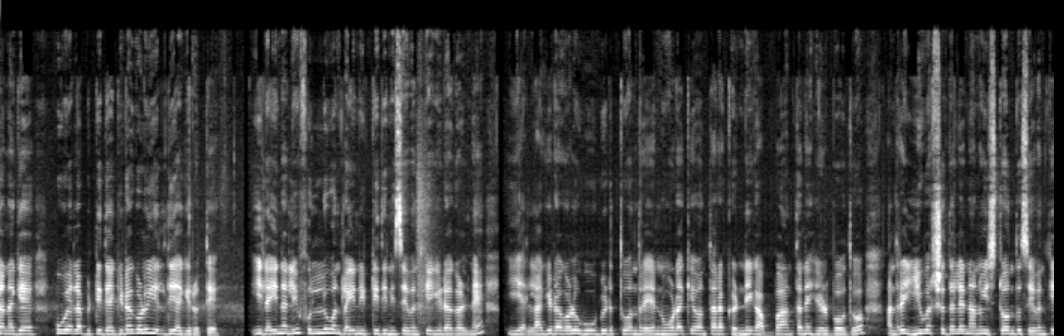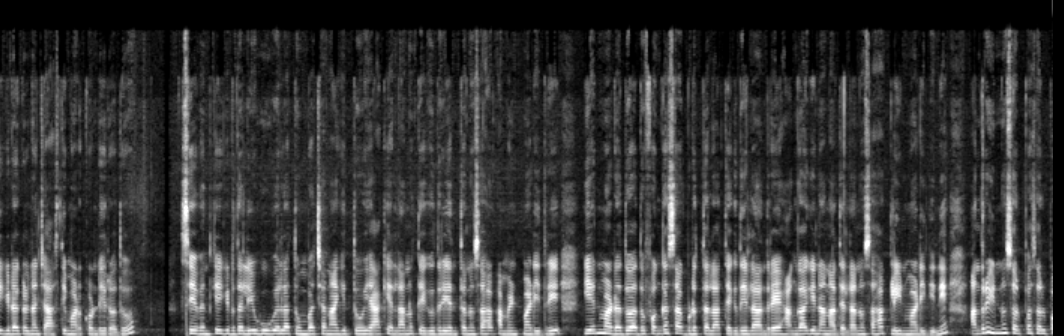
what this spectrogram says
ಚೆನ್ನಾಗಿ ಹೂವೆಲ್ಲ ಬಿಟ್ಟಿದೆ. ಗಿಡಗಳು ಹೆಲ್ದಿಯಾಗಿರುತ್ತೆ ಈ ಲೈನಲ್ಲಿ ಫುಲ್ಲು ಒಂದು ಲೈನ್ ಇಟ್ಟಿದ್ದೀನಿ ಸೇವಂತಿಗೆ ಗಿಡಗಳನ್ನೇ ಈ ಎಲ್ಲ ಗಿಡಗಳು ಹೂ ಬಿಡ್ತು ಅಂದರೆ ನೋಡೋಕ್ಕೆ ಒಂಥರ ಕಣ್ಣಿಗೆ ಹಬ್ಬ ಅಂತಲೇ ಹೇಳ್ಬೋದು. ಅಂದರೆ ಈ ವರ್ಷದಲ್ಲೇ ನಾನು ಇಷ್ಟೊಂದು ಸೇವಂತಿಗೆ ಗಿಡಗಳನ್ನ ಜಾಸ್ತಿ ಮಾಡ್ಕೊಂಡಿರೋದು. ಸೇವಂತಿಗೆ ಗಿಡದಲ್ಲಿ ಹೂವೆಲ್ಲ ತುಂಬ ಚೆನ್ನಾಗಿತ್ತು. ಯಾಕೆ ಎಲ್ಲನೂ ತೆಗೆದ್ರಿ ಅಂತಲೂ ಸಹ ಕಮೆಂಟ್ ಮಾಡಿದ್ರಿ. ಏನು ಮಾಡೋದು? ಅದು ಫಂಗಸ್ ಆಗಿಬಿಡುತ್ತಲ್ಲ, ತೆಗೆದಿಲ್ಲ ಅಂದರೆ. ಹಾಗಾಗಿ ನಾನು ಅದೆಲ್ಲನೂ ಸಹ ಕ್ಲೀನ್ ಮಾಡಿದ್ದೀನಿ. ಅಂದರೂ ಇನ್ನೂ ಸ್ವಲ್ಪ ಸ್ವಲ್ಪ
